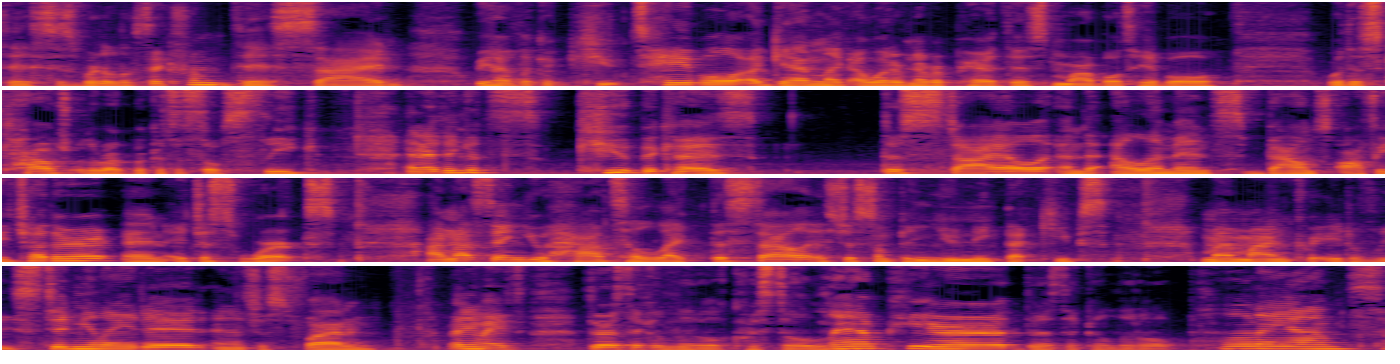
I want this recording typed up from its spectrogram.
this is what it looks like from this side. We have like a cute table. Again, like I would have never paired this marble table with this couch or the rug because it's so sleek. And I think it's cute because the style and the elements bounce off each other and it just works. I'm not saying you have to like this style, it's just something unique that keeps my mind creatively stimulated and it's just fun. But anyways, there's like a little crystal lamp here, there's like a little plant.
